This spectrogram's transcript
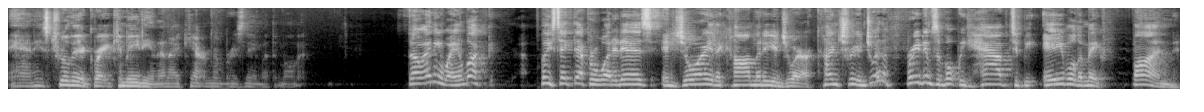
And he's truly a great comedian, and I can't remember his name at the moment. So, anyway, look, please take that for what it is. Enjoy the comedy, enjoy our country, enjoy the freedoms of what we have to be able to make fun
